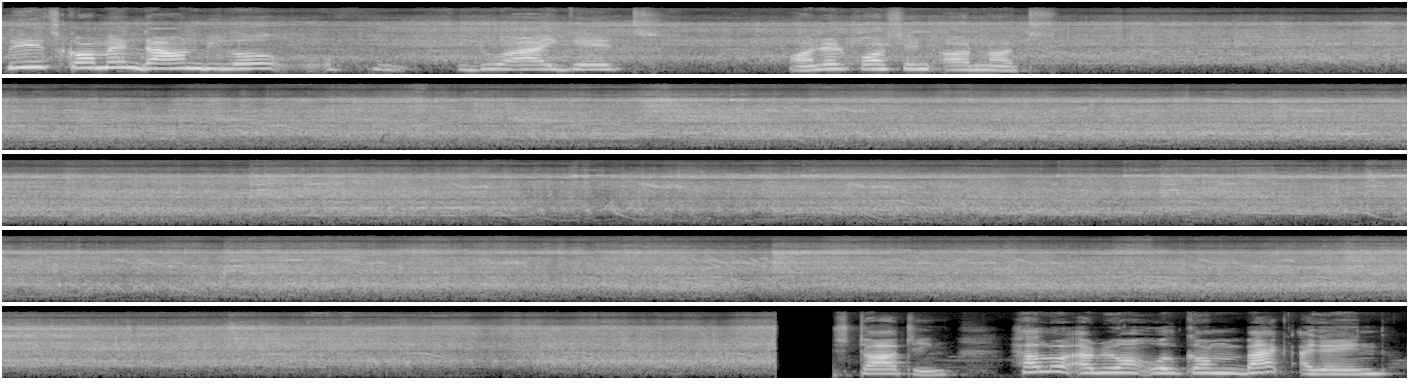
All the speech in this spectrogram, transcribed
Please comment down below do I get 100% or not. Starting. Hello everyone. Welcome back again.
